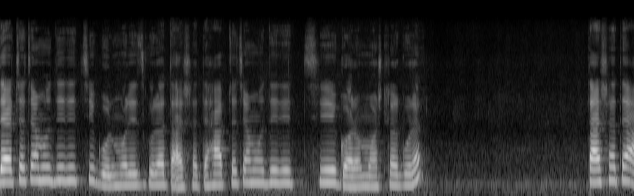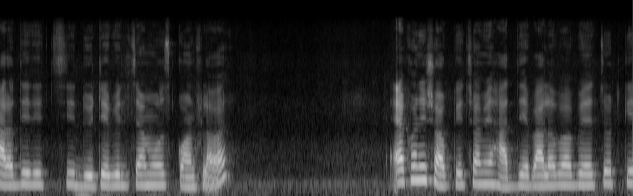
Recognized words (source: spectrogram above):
দেড় চা চামচ দিয়ে দিচ্ছি গোলমরিচ গুঁড়া, তার সাথে হাফ চা চামচ দিয়ে দিচ্ছি গরম মশলার গুঁড়া। তার সাথে আরও দিয়ে দিচ্ছি দুই টেবিল চামচ কর্নফ্লাওয়ার। এখনই সব কিছু আমি হাত দিয়ে ভালোভাবে চটকে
